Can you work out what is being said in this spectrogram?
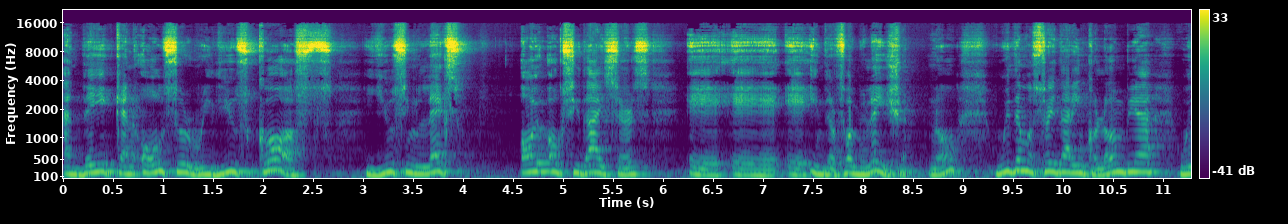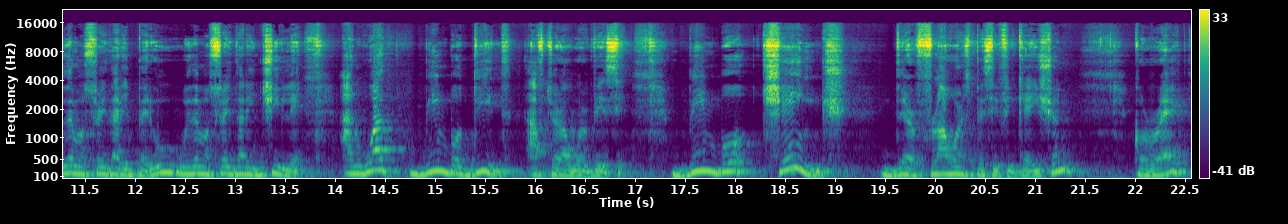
And they can also reduce costs using less oil oxidizers uh, uh, in their formulation. No, we demonstrate that in Colombia, we demonstrate that in Peru, we demonstrate that in Chile. And what Bimbo did after our visit, Bimbo changed their flour specification, correct,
